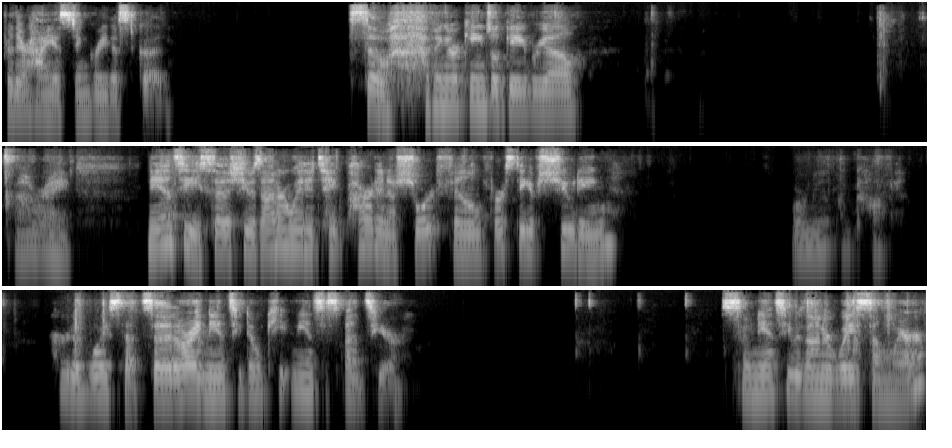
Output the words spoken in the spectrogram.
for their highest and greatest good. So, having Archangel Gabriel. All right. Nancy says she was on her way to take part in a short film, first day of shooting. Heard a voice that said, All right, Nancy, don't keep me in suspense here. So Nancy was on her way somewhere.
